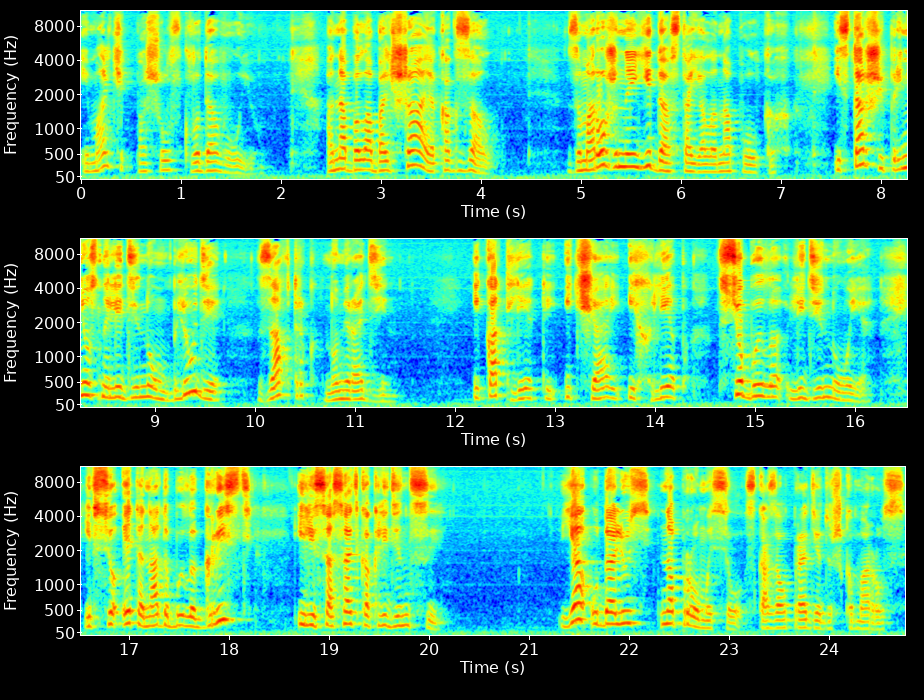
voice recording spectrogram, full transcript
И мальчик пошел в кладовую. Она была большая, как зал. Замороженная еда стояла на полках, и старший принес на ледяном блюде завтрак номер один. И котлеты, и чай, и хлеб – все было ледяное, и все это надо было грызть или сосать, как леденцы. «Я удалюсь на промысел», – сказал прадедушка Мороз,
